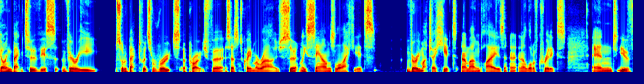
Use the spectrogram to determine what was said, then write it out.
going back to this very sort of back to its roots approach for Assassin's Creed Mirage certainly sounds like it's very much a hit among players and, and a lot of critics. And you've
